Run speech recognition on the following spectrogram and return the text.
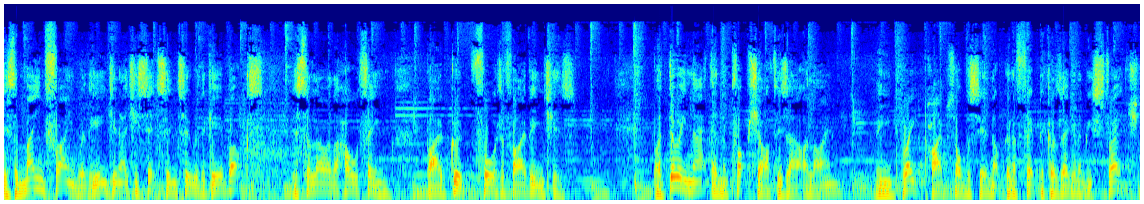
is the main frame that the engine actually sits into with the gearbox is to lower the whole thing by a good four to five inches. By doing that, then the prop shaft is out of line, The brake pipes obviously are not going to fit because they're going to be stretched.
